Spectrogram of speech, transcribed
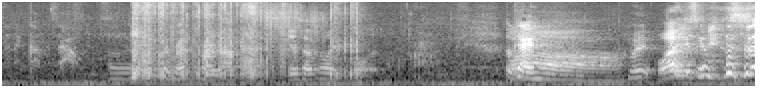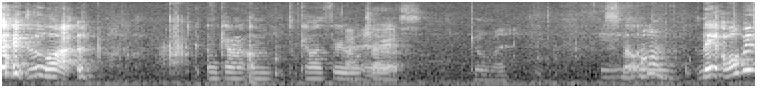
and it comes out. Take the red part up. Just have to like pull it. Okay. Ah. Wait. What? I'm just gonna I did a lot. And count it on count of three. We'll hate try it. this. Kill me. Smell Hold it. on. They always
